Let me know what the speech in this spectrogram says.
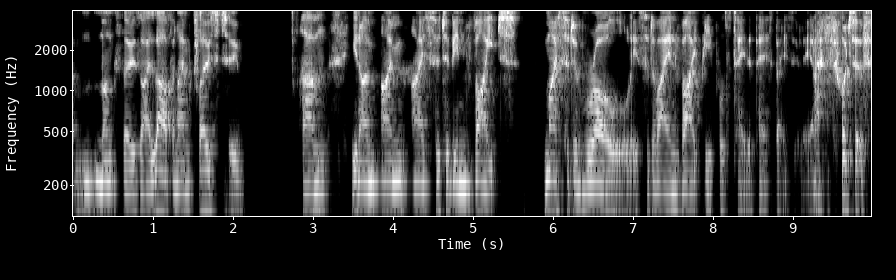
amongst those i love and i'm close to um you know i'm i'm i sort of invite my sort of role is sort of I invite people to take the piss basically. And I'm sort of,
